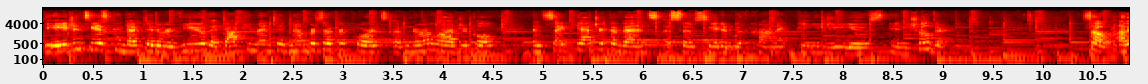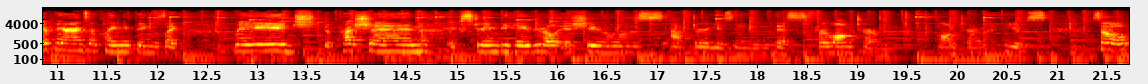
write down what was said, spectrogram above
The agency has conducted a review that documented numbers of reports of neurological and psychiatric events associated with chronic PEG use in children. So, other parents are claiming things like rage, depression, extreme behavioral issues after using this for long-term long-term use. So,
